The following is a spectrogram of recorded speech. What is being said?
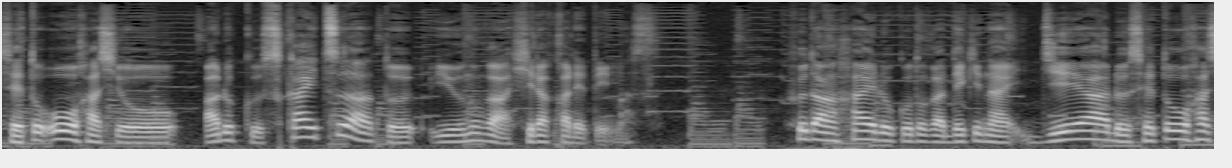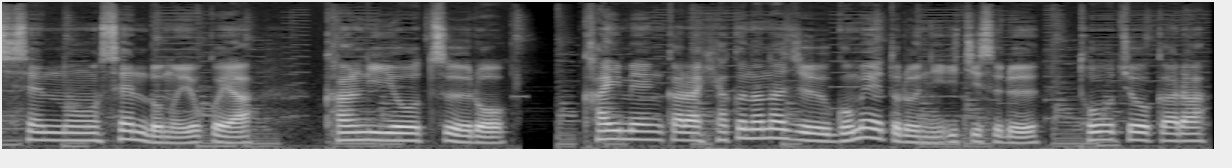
瀬戸大橋を歩くスカイツアーというのが開かれています。普段入ることができない JR 瀬戸大橋線の線路の横や管理用通路海面から175メートルに位置する東町から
